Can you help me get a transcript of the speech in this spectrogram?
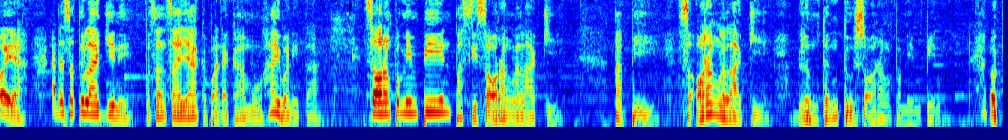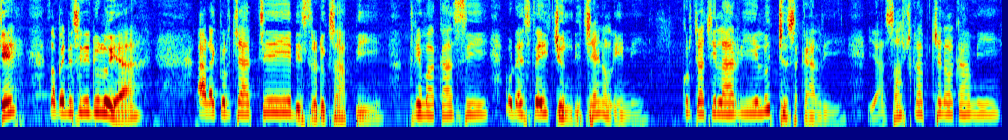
Oh ya, ada satu lagi nih pesan saya kepada kamu, hai wanita. Seorang pemimpin pasti seorang lelaki. Tapi seorang lelaki belum tentu seorang pemimpin. Oke, sampai di sini dulu ya. Ada kurcaci di seruduk sapi. Terima kasih udah stay tune di channel ini. Kurcaci lari lucu sekali. Yang subscribe channel kami,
